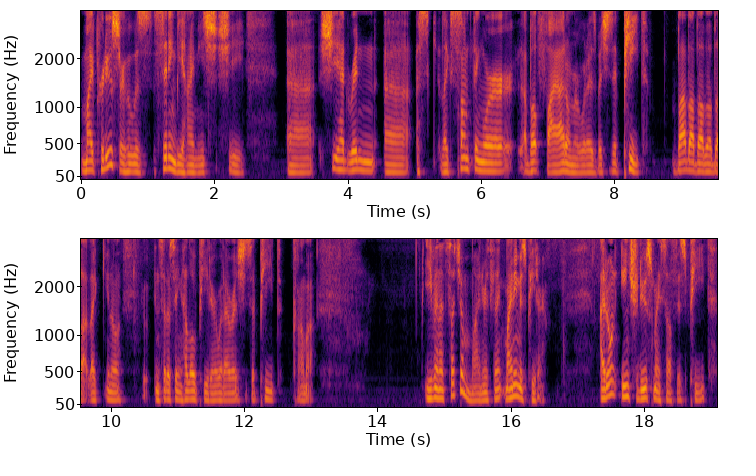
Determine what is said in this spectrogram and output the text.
my producer who was sitting behind me, she, uh, she had written uh, a, like something where about fire, I don't remember what it was, but she said Pete, blah blah blah blah blah. Like you know, instead of saying hello Peter or whatever, she said Pete, comma. Even it's such a minor thing. My name is Peter. I don't introduce myself as Pete.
